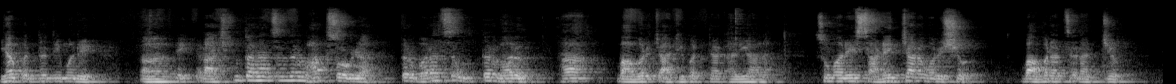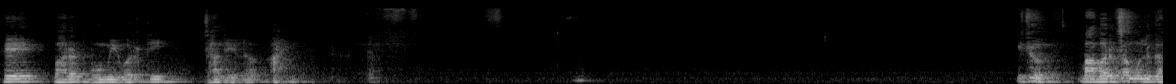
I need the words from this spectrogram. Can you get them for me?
ह्या पद्धतीमध्ये एक राजपुतानाचा जर भाग सोडला तर बराचसा उत्तर भारत हा बाबरच्या आधिपत्याखाली आला. सुमारे साडेचार वर्ष बाबराचं राज्य हे भारतभूमीवरती झालेलं आहे. इथं बाबरचा मुलगा.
